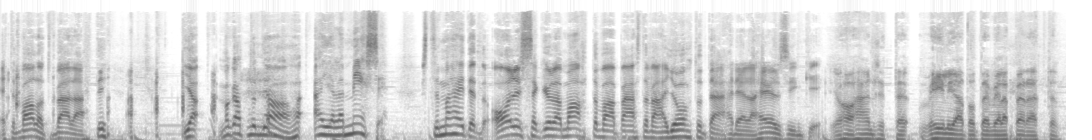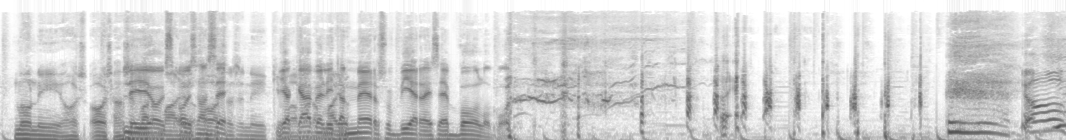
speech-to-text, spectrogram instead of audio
että valot välähti. Ja mä katsoin, että jaa, äijällä mese. Sitten mä heitin, että olisi se kyllä mahtavaa päästä vähän johtotähdellä Helsinkiin. Johon hän sitten hiljaa toteaa vielä perään, että no niin, ois, oishan se Niin, varmaan. ois, oishan se. oishan niin kiva ja käveli tämän. Mersun viereiseen Volvoon. Joo,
